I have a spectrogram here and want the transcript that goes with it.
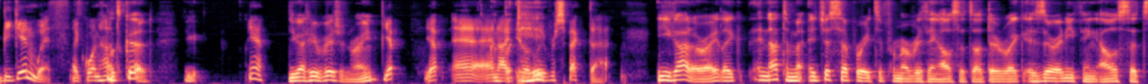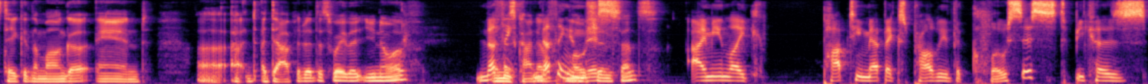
begin with. Like one hundred. That's good. You, Yeah. you got your vision right. Yep. Yep. And, and I totally it- respect that. You gotta right. Like, and not to it just separates it from everything else that's out there. Like, is there anything else that's taken the manga and uh, adapted it this way that you know of in Nothing. this kind of nothing in motion this. sense? I mean, like Pop Team Epic's probably the closest because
